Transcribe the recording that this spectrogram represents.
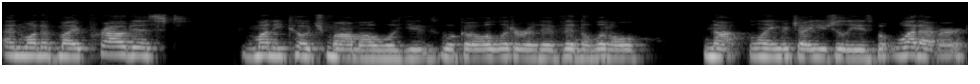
And one of my proudest money coach mama will use will go alliterative in a little not the language i usually use but whatever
